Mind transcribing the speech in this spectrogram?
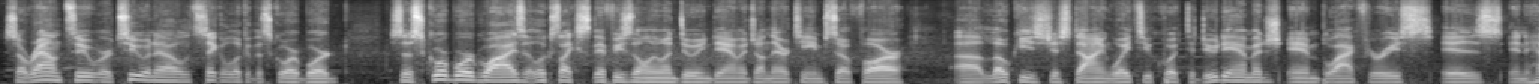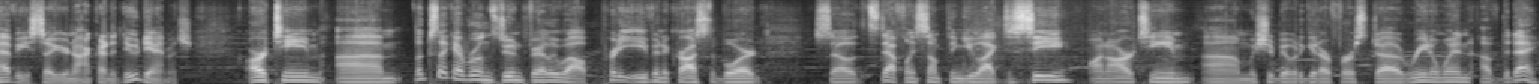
So round two, we're 2-0. Let's take a look at the scoreboard. So scoreboard-wise, it looks like Sniffy's the only one doing damage on their team so far. Uh, Loki's just dying way too quick to do damage, and Black Furies is in heavy, so you're not going to do damage. Our team um, looks like everyone's doing fairly well, pretty even across the board, so it's definitely something you like to see on our team. Um, we should be able to get our first uh, arena win of the day.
